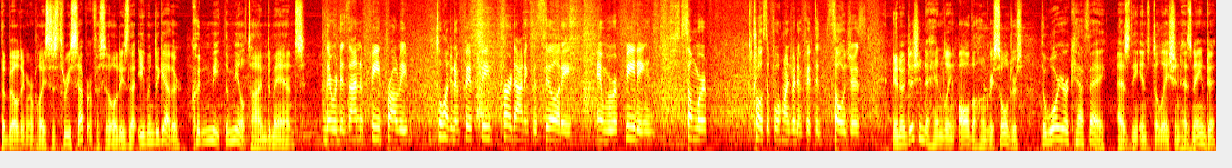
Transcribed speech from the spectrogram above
The building replaces three separate facilities that even together couldn't meet the mealtime demands. They were designed to feed probably 250 per dining facility, and we were feeding somewhere close to 450 soldiers. In addition to handling all the hungry soldiers, the Warrior Cafe, as the installation has named it,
